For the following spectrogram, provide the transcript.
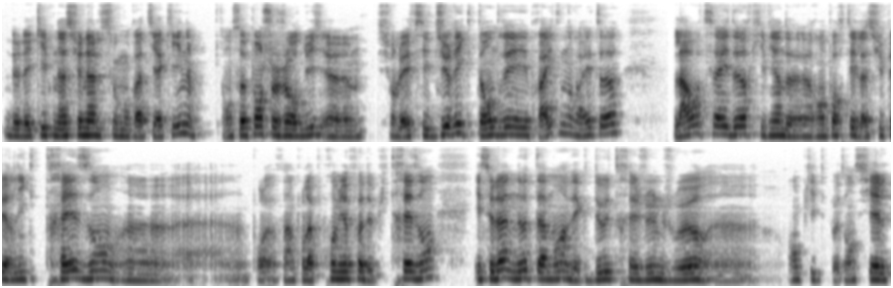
de l'équipe nationale sous Murat Yakin, on se penche aujourd'hui euh, sur le FC Zurich d'André Breitenreiter, l'outsider qui vient de remporter la Super League 13 ans, euh, pour, enfin, pour la première fois depuis 13 ans, et cela notamment avec deux très jeunes joueurs euh, remplis de potentiel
